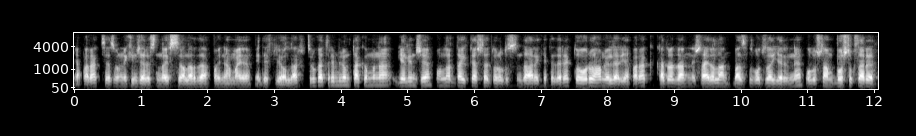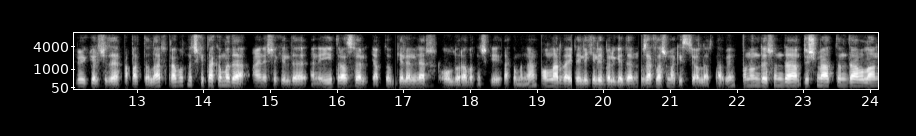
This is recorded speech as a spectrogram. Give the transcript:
yaparak sezonun ikinci yarısında sıralarda oynamayı hedefliyorlar. Strugat Rimlum takımına gelince onlar da ihtiyaçlar doğrultusunda hareket ederek doğru hamleler yaparak kadrodan işte ayrılan bazı futbolcular yerine oluşan boşlukları büyük ölçüde kapattılar. Rabotniçki takımı da aynı şekilde hani iyi transfer yaptı. Gelenler oldu Rabotniçki takımına. Onlar da tehlikeli bölgeden uzaklaşmak istiyorlar tabii. Onun dışında düşme hattında olan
